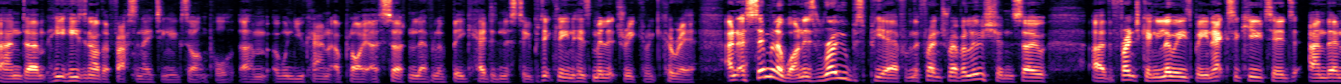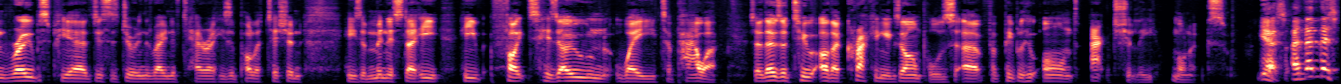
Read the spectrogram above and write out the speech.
And um, he, he's another fascinating example um, when you can apply a certain level of big headedness to, particularly in his military career. And a similar one is Robespierre from the French Revolution. So uh, the French King Louis being executed, and then Robespierre, this is during the Reign of Terror. He's a politician, he's a minister, he, he fights his own way to power. So those are two other cracking examples uh, for people who aren't actually monarchs. Yes, and then there's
